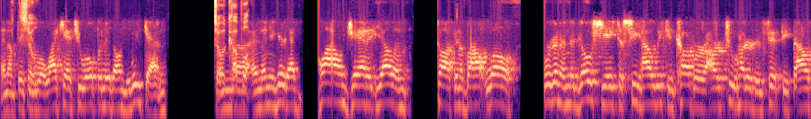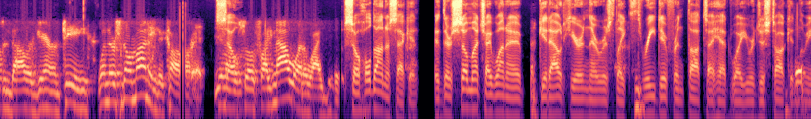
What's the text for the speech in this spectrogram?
And I'm thinking, so, well, why can't you open it on the weekend? So and, a couple, uh, and then you hear that clown Janet Yellen talking about, well, we're going to negotiate to see how we can cover our two hundred and fifty thousand dollar guarantee when there's no money to cover it. You so, know, so it's like, now what do I do? So hold on a second. There's so much I want to get out here, and there was like three different thoughts I had while you were just talking. Let me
